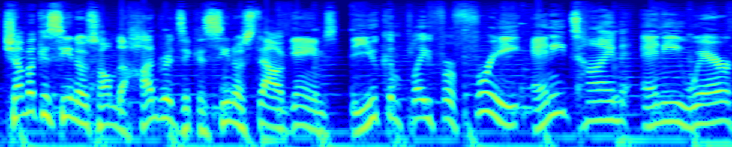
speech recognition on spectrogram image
Chumba Casino is home to hundreds of casino style games that you can play for free anytime, anywhere,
